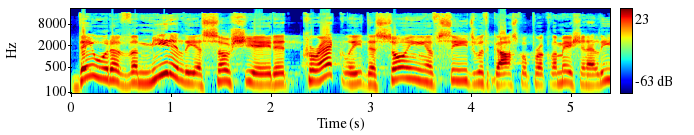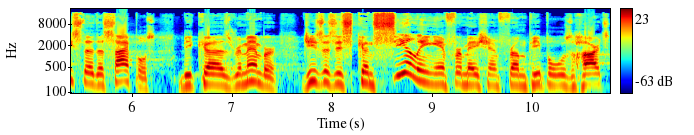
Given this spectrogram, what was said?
They would have immediately associated correctly the sowing of seeds with gospel proclamation, at least the disciples. Because remember, Jesus is concealing information from people whose hearts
